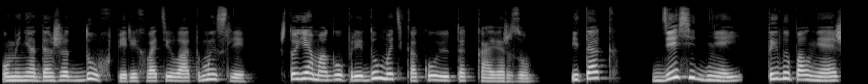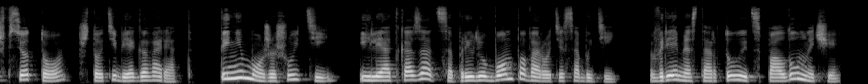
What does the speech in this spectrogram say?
У меня даже дух перехватило от мысли, что я могу придумать какую-то каверзу. Итак, 10 дней ты выполняешь все то, что тебе говорят. Ты не можешь уйти или отказаться при любом повороте событий. Время стартует с полуночи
